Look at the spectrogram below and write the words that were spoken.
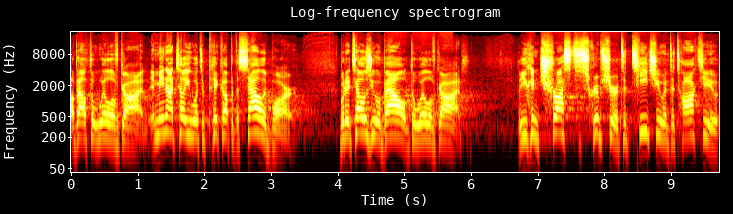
about the will of God. It may not tell you what to pick up at the salad bar, but it tells you about the will of God. That you can trust Scripture to teach you and to talk to you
